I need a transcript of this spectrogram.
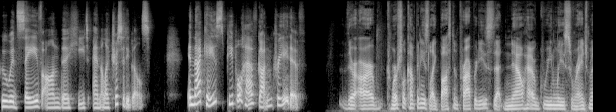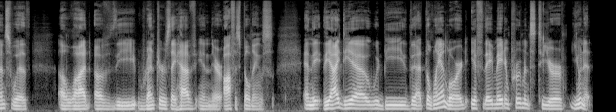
who would save on the heat and electricity bills. In that case, people have gotten creative. There are commercial companies like Boston Properties that now have green lease arrangements with a lot of the renters they have in their office buildings. And the, the idea would be that the landlord, if they made improvements to your unit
